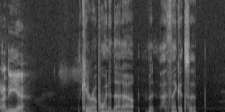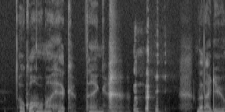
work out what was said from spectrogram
Idea. Kira pointed that out, but I think it's a Oklahoma hick thing that I do.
